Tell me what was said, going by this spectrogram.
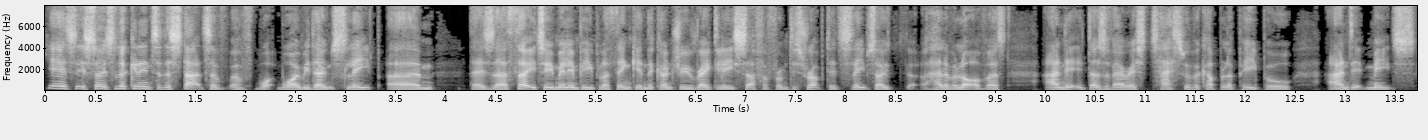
Yeah, it's, it's- so it's looking into the stats of, of what, why we don't sleep. Um, there's uh, 32 million people, I think, in the country who regularly suffer from disrupted sleep. So a hell of a lot of us. And it, does various tests with a couple of people, and it meets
